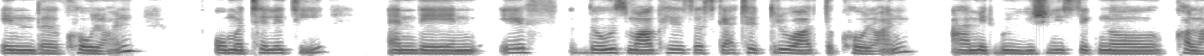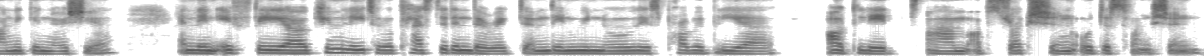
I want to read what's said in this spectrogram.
in the colon or motility. And then if those markers are scattered throughout the colon, um, it will usually signal colonic inertia. And then if they are accumulated or clustered in the rectum, then we know there's probably a outlet um, obstruction or dysfunction.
